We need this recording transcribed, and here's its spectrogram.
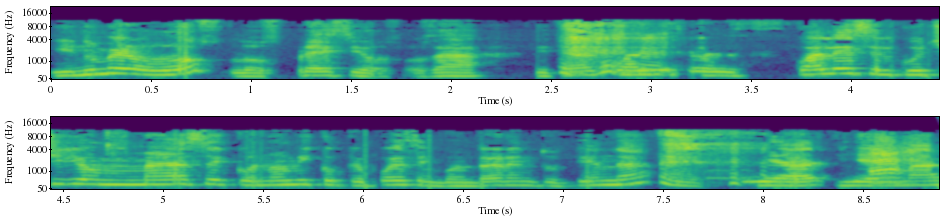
Y número dos, los precios. O sea, literal, ¿cuál es el, cuál es el cuchillo más económico que puedes encontrar en tu tienda? Y, a- y el más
